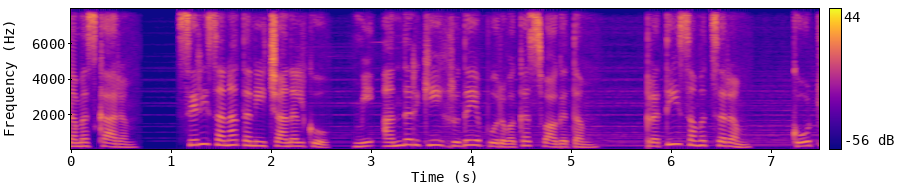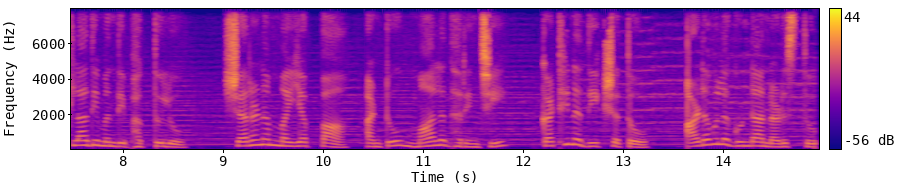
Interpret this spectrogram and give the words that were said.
నమస్కారం. సిరి సనాతని ఛానల్కు మీ అందరికీ హృదయపూర్వక స్వాగతం. ప్రతి సంవత్సరం కోట్లాది మంది భక్తులు శరణమ్మయ్యప్ప అంటూ మాల ధరించి కఠిన దీక్షతో అడవుల గుండా నడుస్తూ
